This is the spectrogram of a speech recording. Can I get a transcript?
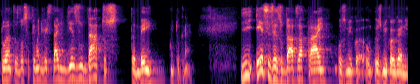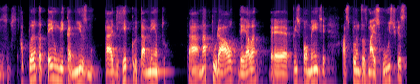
plantas, você tem uma diversidade de exudatos também muito grande. E esses exudatos atraem os, micro, os micro-organismos. A planta tem um mecanismo tá, de recrutamento tá, natural dela, é, principalmente as plantas mais rústicas,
